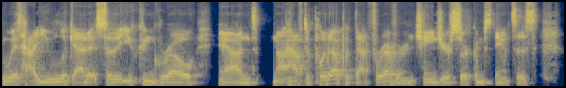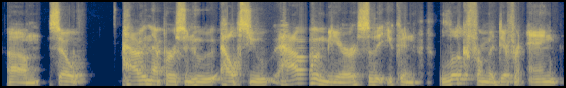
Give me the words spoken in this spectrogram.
with how you look at it so that you can grow and not have to put up with that forever and change your circumstances. Um, so having that person who helps you have a mirror so that you can look from a different ang-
